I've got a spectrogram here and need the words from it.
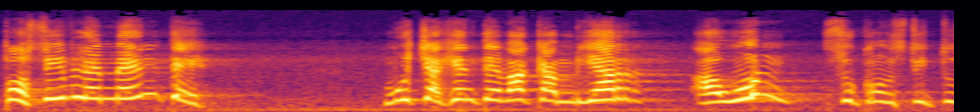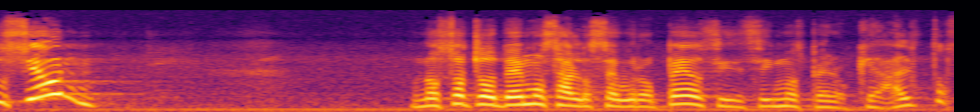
Posiblemente mucha gente va a cambiar aún su constitución. Nosotros vemos a los europeos y decimos, pero qué altos,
